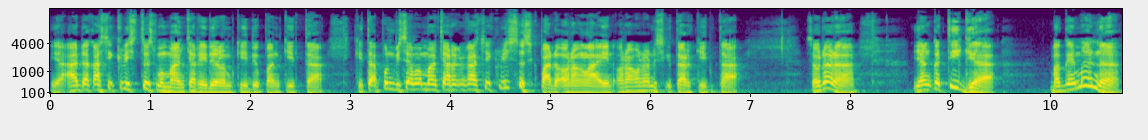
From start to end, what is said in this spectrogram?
Ya, ada kasih Kristus memancar di dalam kehidupan kita. Kita pun bisa memancarkan kasih Kristus kepada orang lain, orang-orang di sekitar kita. Saudara, yang ketiga, bagaimana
